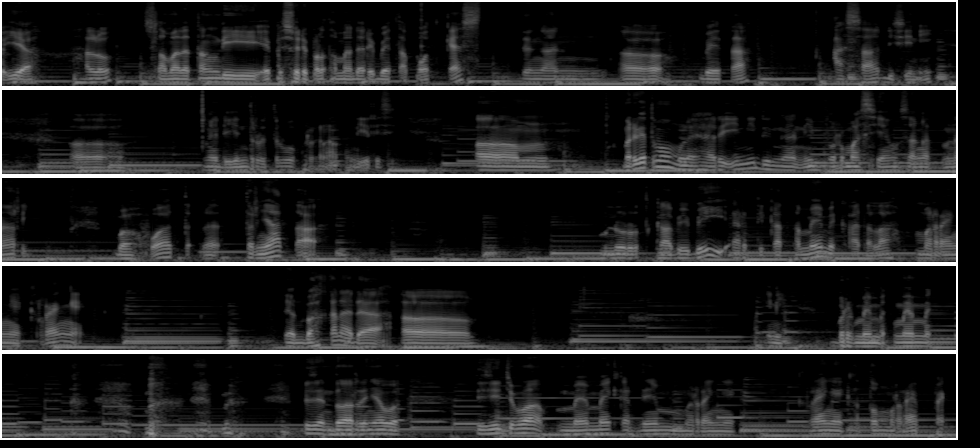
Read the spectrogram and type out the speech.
Uh, ya, halo. Selamat datang di episode pertama dari Beta Podcast dengan uh, Beta Asa di sini. Uh, di intro itu perkenalkan diri sih. Um, mereka tuh mau mulai hari ini dengan informasi yang sangat menarik bahwa ter ternyata menurut KBBI arti kata memek adalah merengek-rengek dan bahkan ada uh, ini bermemek-memek bisa itu artinya apa? Di sini cuma memek artinya merengek rengek atau merepek.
